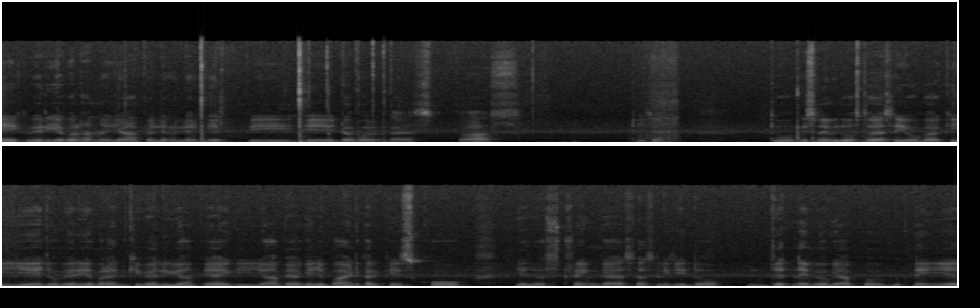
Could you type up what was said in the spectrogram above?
एक वेरिएबल हम यहाँ पे लिख लेंगे P A double S pass, ठीक है? तो इसमें भी दोस्तों ऐसे ही होगा कि ये जो वेरिएबल है, इनकी वैल्यू यहाँ पे आएगी। यहाँ पे आके ये बाइंड करके इसको ये जो स्ट्रिंग है एस एस लिखी दो। जितने भी हो गए, आपको उतने ही ये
